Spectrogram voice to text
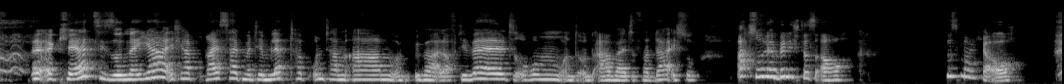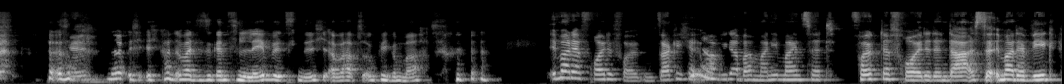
Erklärt sie so, na ja, ich hab, reis halt mit dem Laptop unterm Arm und überall auf die Welt rum und, und arbeite von da. Ich so, ach so, dann bin ich das auch. Das mache ich ja auch. Also, okay. ne, ich, ich konnte immer diese ganzen Labels nicht, aber habe es irgendwie gemacht. Immer der Freude folgen, sage ich ja, ja, immer wieder beim Money Mindset. Folgt der Freude, denn da ist ja immer der Weg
